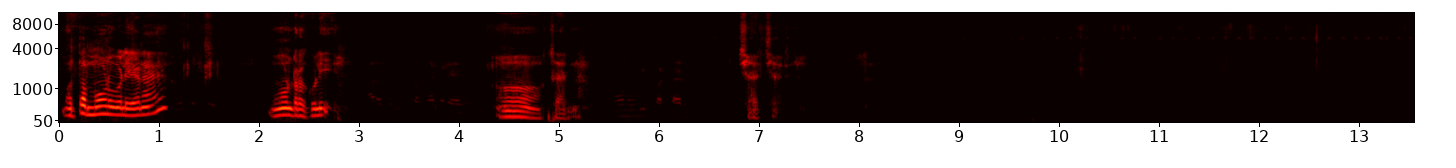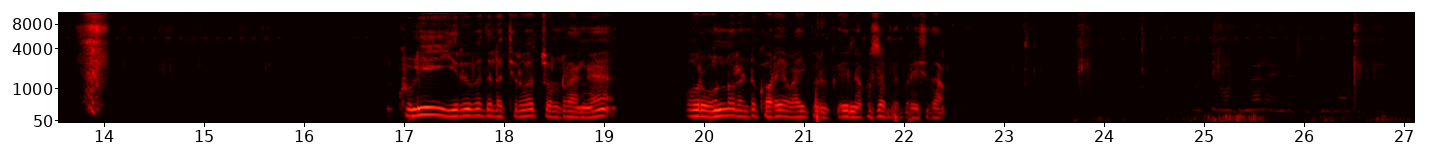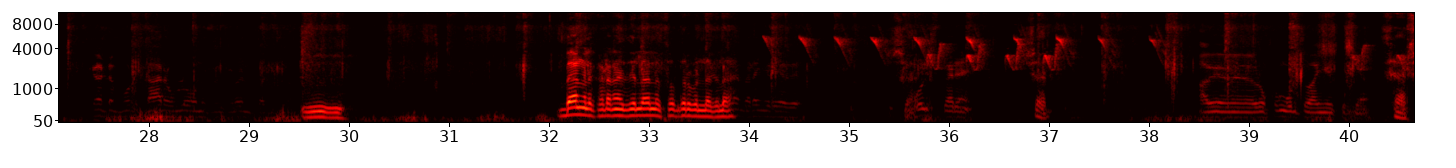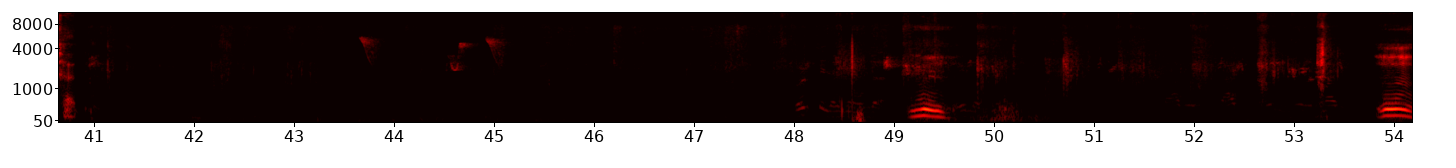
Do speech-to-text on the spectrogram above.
மொத்தம் மூணு குழி ஏன்னா மூன்றரை குழி. அரை குழிக்கு பட்டா கிடையாது. ஓ சரிண்ணா. மூணு குழி பட்டா இருக்குது சரி சரி. குழி இருபது லட்ச ரூபா சொல்கிறாங்க ஒரு ஒன்று ரெண்டு குறைய வாய்ப்பு இருக்குது நெகோசியபிள் ப்ரைஸ் தான். சுற்றி நோட்டு மேலே எந்த பிரச்சனையும் இல்லாத கேட்டை போட்டு காரை உள்ள ஒன்று ம் பேங்கில் கடன் இதெல்லாம் இல்லை தொந்தரவு இல்லை இதில்? கடை கிடையாது. சரி சரி. அவன் ரொக்கம் கொடுத்து வாங்கி வச்சிருக்கேன். சரி சரி. ம் ம்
